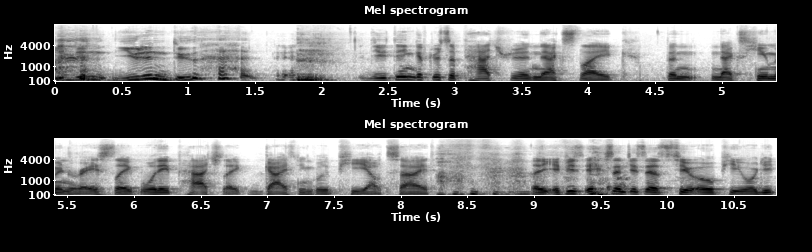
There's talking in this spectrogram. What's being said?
You didn't you didn't do that Do you think if there's a patch for the next like the next human race, like will they patch like guys being able to pee outside? like if you since it says too OP, or do you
